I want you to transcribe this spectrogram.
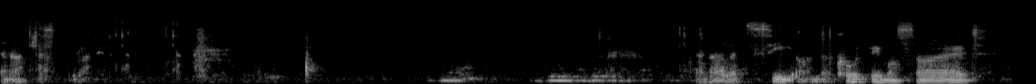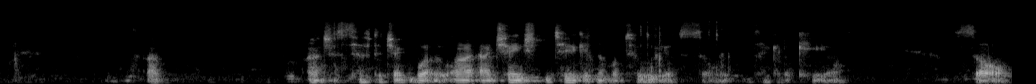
and I'll just run it. And now let's see on the Codebeamer side. Uh, I just have to check what I, I changed the ticket number two yet, so take a look here. So,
